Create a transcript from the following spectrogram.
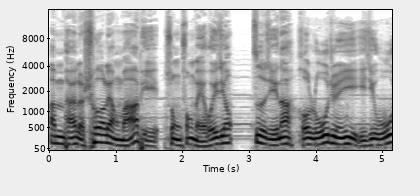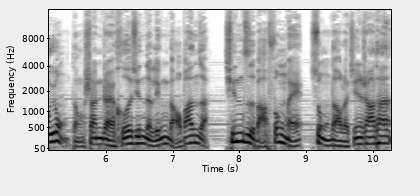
安排了车辆马匹送风美回京。自己呢和卢俊义以及吴用等山寨核心的领导班子，亲自把风美送到了金沙滩，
